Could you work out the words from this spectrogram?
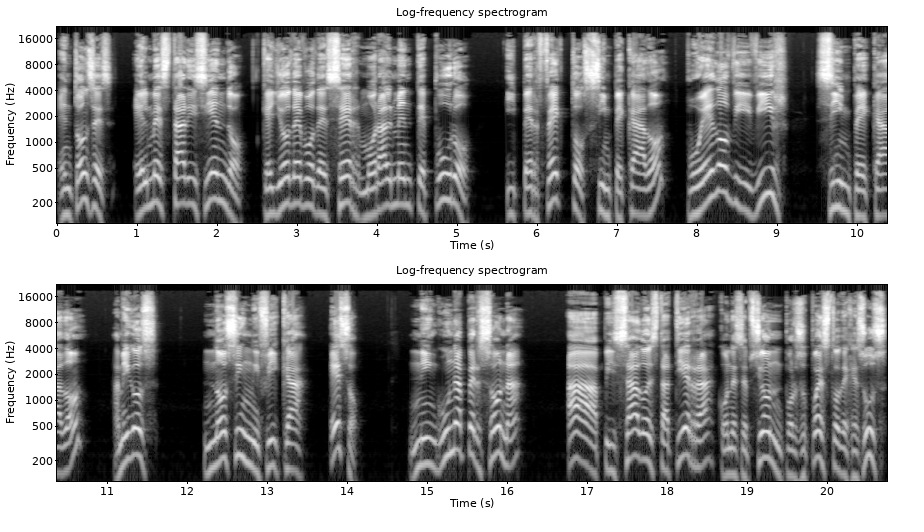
entonces Él me está diciendo que yo debo de ser moralmente puro y perfecto sin pecado. ¿Puedo vivir sin pecado? Amigos, no significa eso. Ninguna persona ha pisado esta tierra, con excepción, por supuesto, de Jesús,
